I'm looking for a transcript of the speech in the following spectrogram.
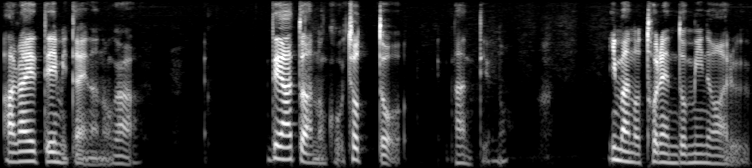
洗えてみたいなのが、で、あとあの、こう、ちょっと、なんていうの？今のトレンド味のある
